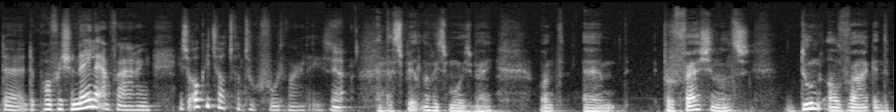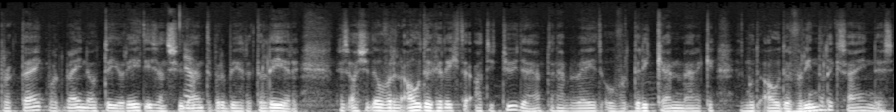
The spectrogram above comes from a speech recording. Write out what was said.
de, de professionele ervaring is ook iets wat van toegevoegde waarde is. Ja. En daar speelt nog iets moois bij, want um, professionals doen al vaak in de praktijk wat wij nou theoretisch aan studenten ja. proberen te leren. Dus als je het over een oudergerichte attitude hebt, dan hebben wij het over drie kenmerken. Het moet oudervriendelijk zijn, dus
